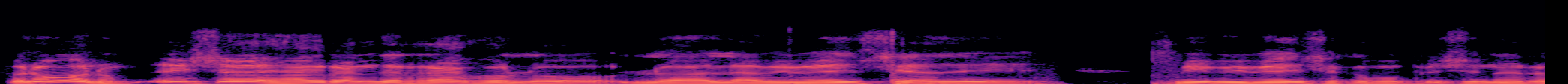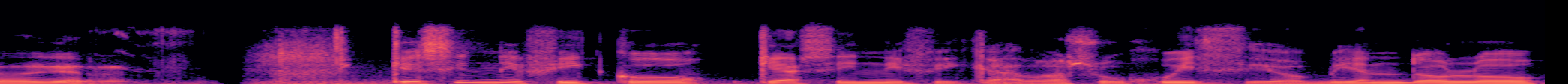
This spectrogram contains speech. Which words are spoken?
Pero bueno, esa es a grandes rasgos la vivencia de mi vivencia como prisionero de guerra. ¿Qué significó, qué ha significado a su juicio, viéndolo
